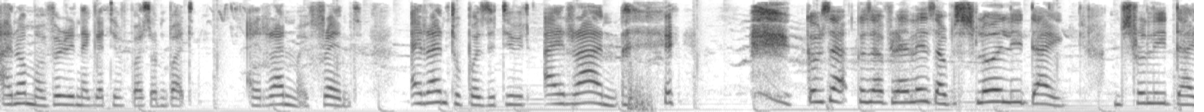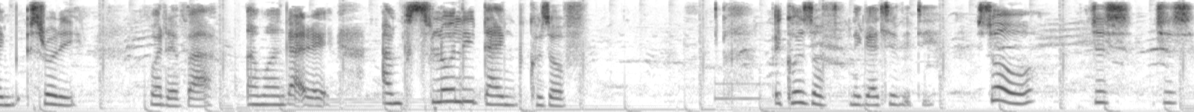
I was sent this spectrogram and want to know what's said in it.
I know i'm a very negative person but i run my friends i run to positivity. I run. Because i've realized i'm slowly dying. I'm slowly dying. Slowly whatever. I'm angry i'm slowly dying because of because of negativity. So just just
